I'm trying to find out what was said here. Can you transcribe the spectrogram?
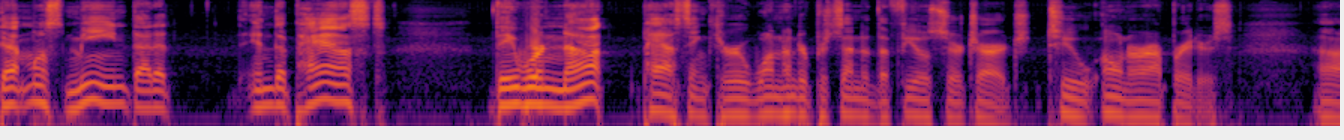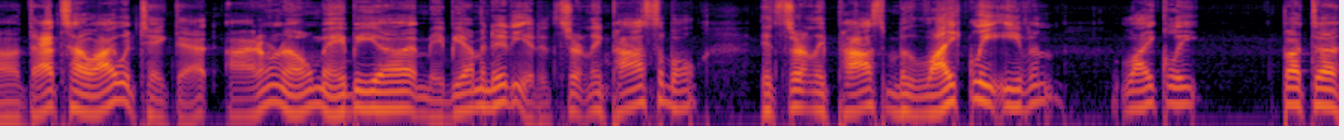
that must mean that it, in the past, they were not passing through 100% of the fuel surcharge to owner operators. Uh, that's how I would take that. I don't know. Maybe uh, maybe I'm an idiot. It's certainly possible. It's certainly possible. Likely even likely. But uh,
